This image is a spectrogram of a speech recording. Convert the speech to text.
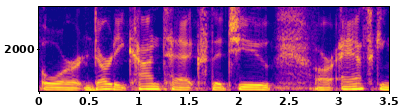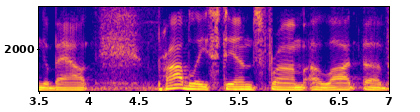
or dirty context that you are asking about probably stems from a lot of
